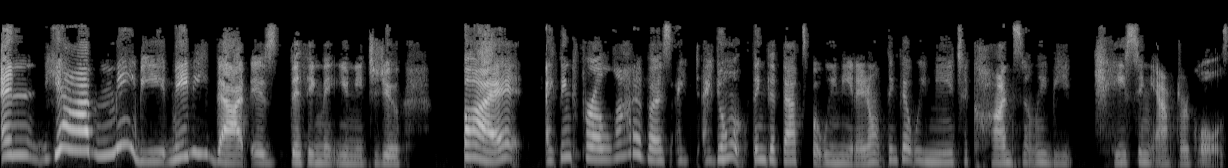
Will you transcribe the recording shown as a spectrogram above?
And yeah, maybe, maybe that is the thing that you need to do. But I think for a lot of us, I, I don't think that that's what we need. I don't think that we need to constantly be chasing after goals.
